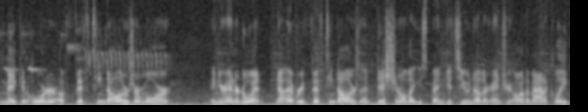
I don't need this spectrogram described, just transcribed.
make an order of $15 or more, and you're entered to win. Now, every $15 additional that you spend gets you another entry automatically.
